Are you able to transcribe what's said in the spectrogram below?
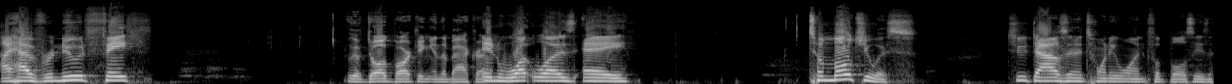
I have renewed faith We have dog barking in the background. in what was a tumultuous 2021 football season.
